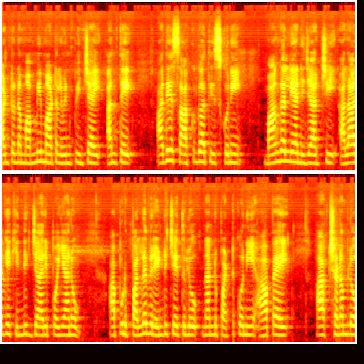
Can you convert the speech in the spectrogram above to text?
అంటున్న మమ్మీ మాటలు వినిపించాయి. అంతే అదే సాకుగా తీసుకుని మాంగల్యాన్ని జార్చి అలాగే కిందికి జారిపోయాను. అప్పుడు పల్లవి రెండు చేతులు నన్ను పట్టుకొని ఆపాయి. ఆ క్షణంలో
